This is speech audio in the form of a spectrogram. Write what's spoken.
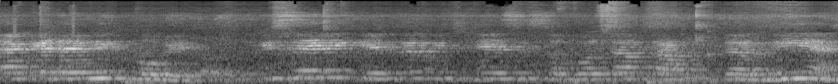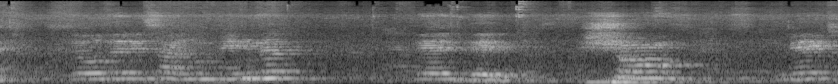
ਐਕੈਡੈਮਿਕ ਹੋਵੇ, ਕਿਸੇ ਵੀ ਖੇਤਰ ਵਿੱਚ ਜੇ ਅਸੀਂ ਸਫਲਤਾ ਪ੍ਰਾਪਤ ਕਰਨੀ ਹੈ, ਤੇ ਉਹਦੇ ਲਈ ਸਾਨੂੰ ਮਿਹਨਤ ਤੇ ਦੇ ਸ਼ੌਂਕ, ਮੈਂ ਇੱਕ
